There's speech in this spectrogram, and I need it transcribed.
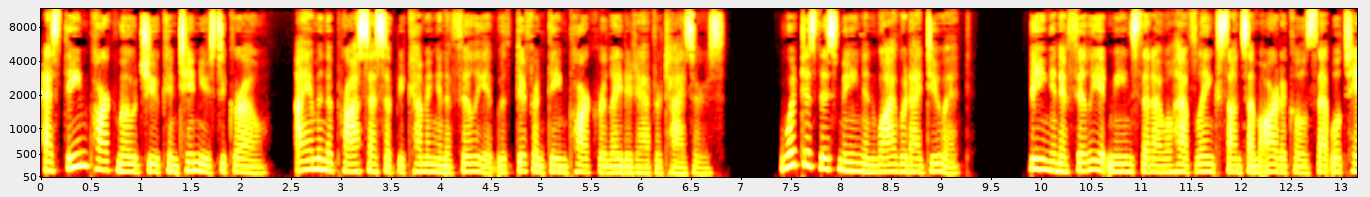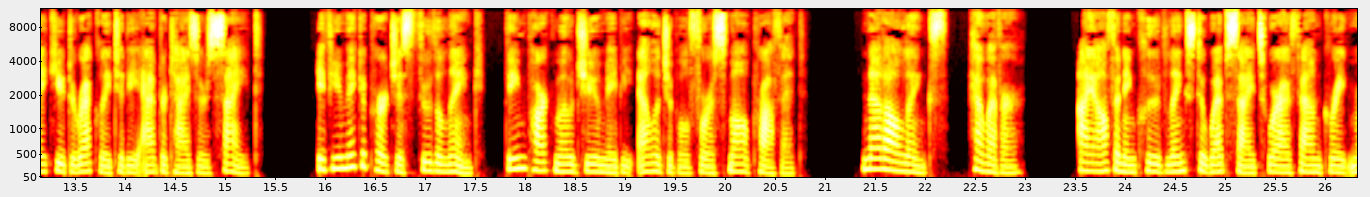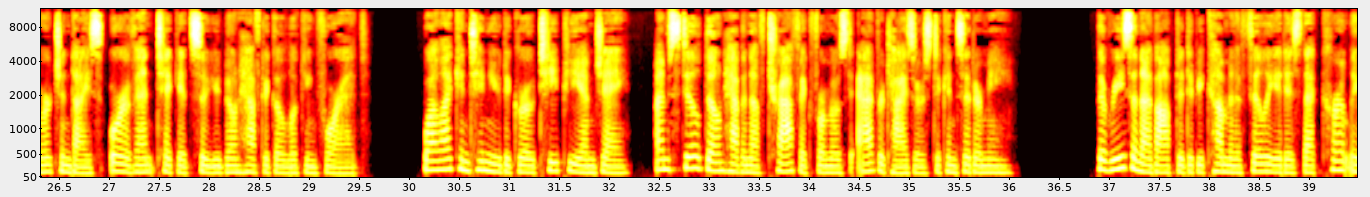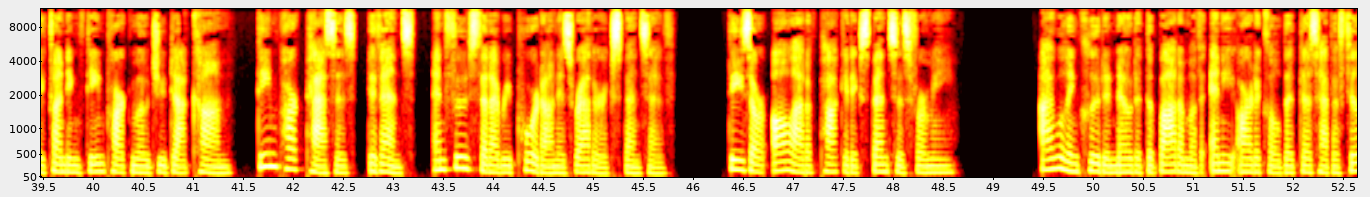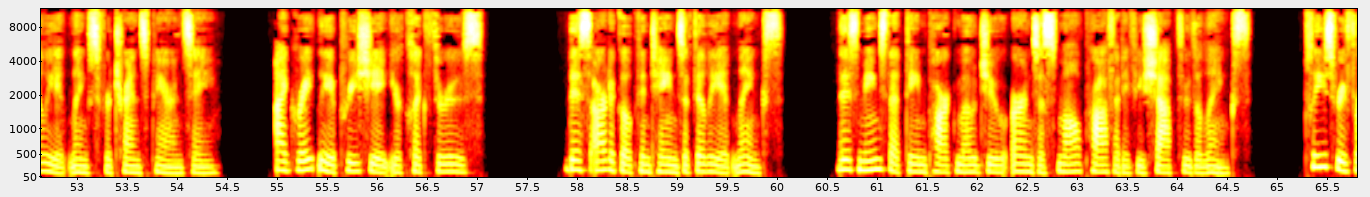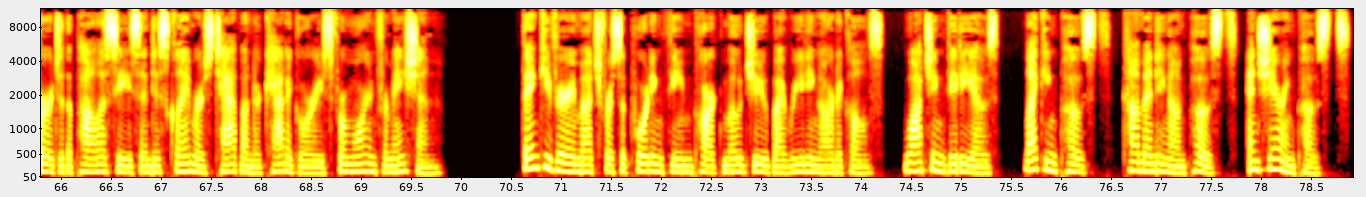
As Theme Park Moju continues to grow, I am in the process of becoming an affiliate with different theme park related advertisers. What does this mean and why would I do it? Being an affiliate means that I will have links on some articles that will take you directly to the advertiser's site. If you make a purchase through the link, Theme Park Moju may be eligible for a small profit. Not all links, however. I often include links to websites where I found great merchandise or event tickets so you don't have to go looking for it. While I continue to grow TPMJ, I'm still don't have enough traffic for most advertisers to consider me. The reason I've opted to become an affiliate is that currently funding themeparkmoju.com, theme park passes, events, and foods that I report on is rather expensive. These are all out of pocket expenses for me. I will include a note at the bottom of any article that does have affiliate links for transparency. I greatly appreciate your click throughs. This article contains affiliate links. This means that Theme Park Moju earns a small profit if you shop through the links. Please refer to the Policies and Disclaimers tab under Categories for more information. Thank you very much for supporting Theme Park Moju by reading articles, watching videos, liking posts, commenting on posts, and sharing posts.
